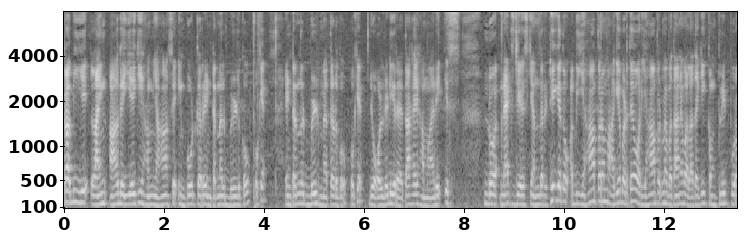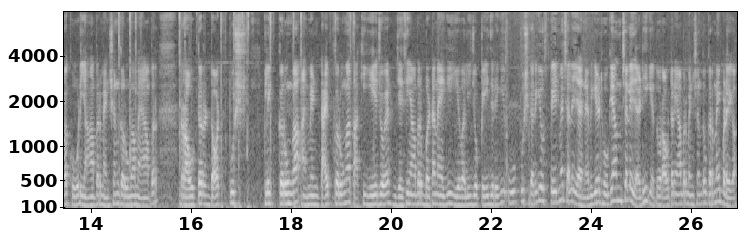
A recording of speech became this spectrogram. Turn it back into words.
का भी ये लाइन आ गई है कि हम यहाँ से इंपोर्ट कर रहे हैं इंटरनल बिल्ड को ओके इंटरनल बिल्ड मेथड को ओके जो ऑलरेडी रहता है हमारे इस नेक्स्ट जेएस के अंदर, ठीक है? तो अभी यहाँ पर हम आगे बढ़ते हैं और यहाँ पर मैं बताने वाला था कि कंप्लीट पूरा कोड यहाँ पर मेंशन करूँगा मैं यहाँ पर राउटर डॉट पुश क्लिक करूँगा आई मीन टाइप करूँगा ताकि ये जो है, जैसे यहाँ पर बटन आएगी, ये वाली जो पेज रहेगी, वो पुश करके उस पेज में चले जाए नेविगेट होके हम चले जाए, ठीक है? तो राउटर यहाँ पर मेंशन तो करना ही पड़ेगा।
